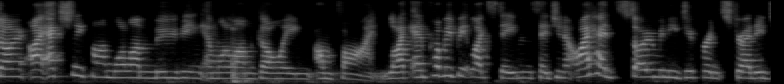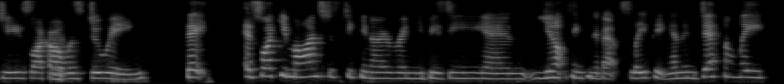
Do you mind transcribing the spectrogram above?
don't, I actually find while I'm moving and while I'm going, I'm fine. Like, and probably a bit like Stephen said, you know, I had so many different strategies like yeah. I was doing that it's like your mind's just ticking over and you're busy and you're not thinking about sleeping. And then definitely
